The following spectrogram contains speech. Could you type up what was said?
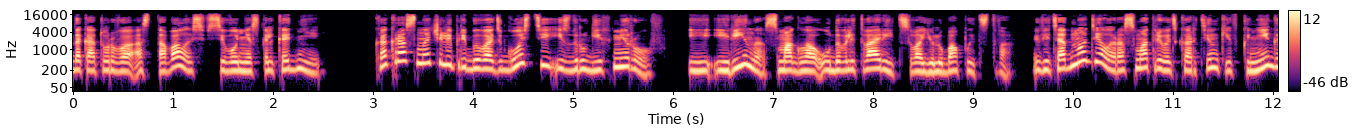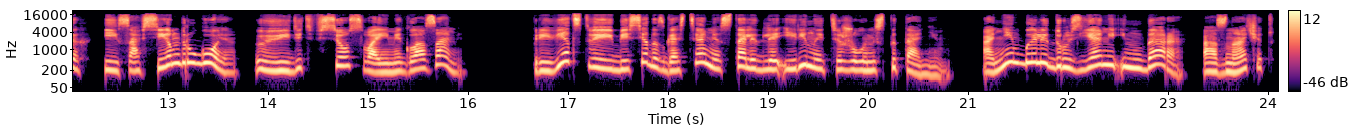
до которого оставалось всего несколько дней. Как раз начали прибывать гости из других миров. И Ирина смогла удовлетворить свое любопытство. Ведь одно дело рассматривать картинки в книгах, и совсем другое — видеть все своими глазами. Приветствие и беседа с гостями стали для Ирины тяжелым испытанием. Они были друзьями Индара, а значит,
